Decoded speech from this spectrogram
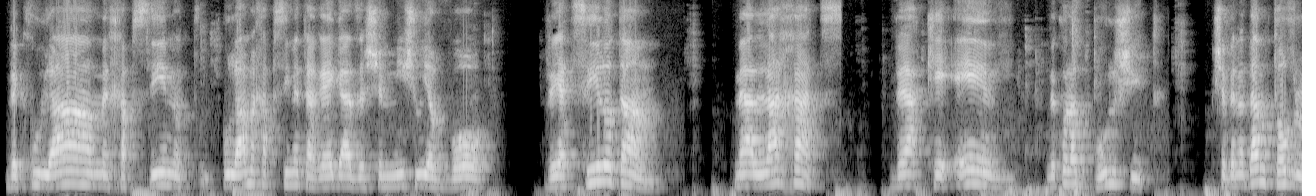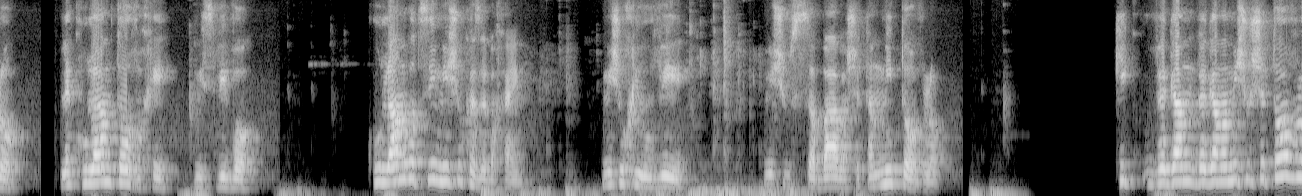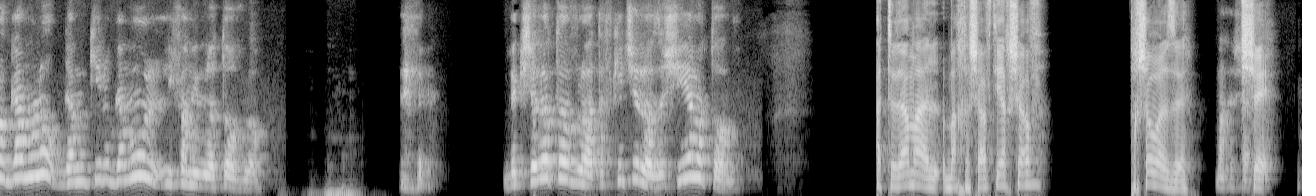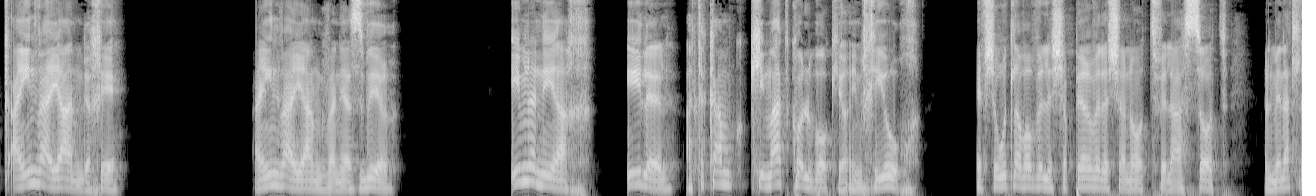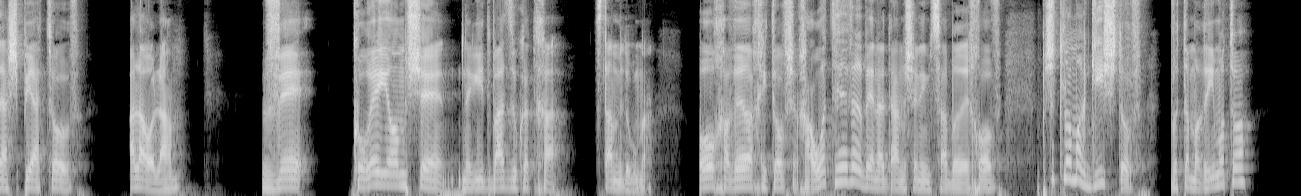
וכולם מחפשים, כולם מחפשים את הרגע הזה שמישהו יבוא ויציל אותם מהלחץ והכאב וכל הבולשיט. כשבן אדם טוב לו, לכולם טוב אחי, מסביבו. כולם רוצים מישהו כזה בחיים. מישהו חיובי, מישהו סבבה, שתמיד טוב לו. כי, וגם, וגם המישהו שטוב לו, גם הוא לא, גם כאילו, גם הוא לפעמים לא טוב לו. וכשלא טוב לו, התפקיד שלו זה שיהיה לו טוב. אתה יודע מה, מה חשבתי עכשיו? תחשוב על זה. מה חשבת? שהאין והיאנג, אחי. האין והיאנג, ואני אסביר. אם נניח, הלל, אתה קם כמעט כל בוקר עם חיוך, אפשרות לבוא ולשפר ולשנות ולעשות, על מנת להשפיע טוב על העולם, וקורה יום שנגיד בת זוגתך, סתם בדוגמה, או חבר הכי טוב שלך, whatever בן אדם שנמצא ברחוב, פשוט לא מרגיש טוב, ואתה מרים אותו,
